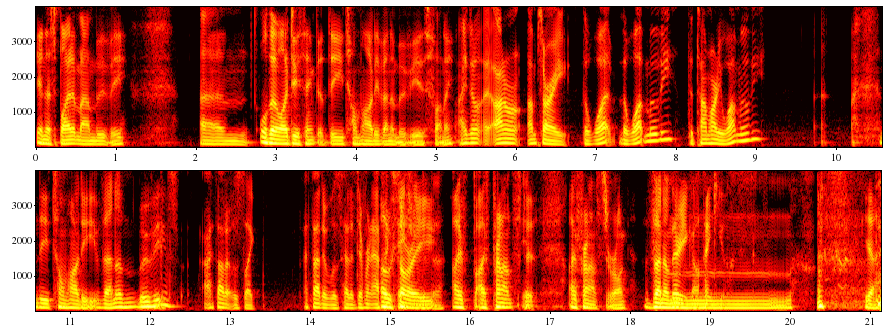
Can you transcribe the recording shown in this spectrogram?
in a Spider-Man movie. Um, although I do think that the Tom Hardy Venom movie is funny. I don't. I don't. I'm sorry. The what? The what movie? The Tom Hardy what movie? The Tom Hardy Venom movie. It's, I thought it was like. I thought it was had a different. Oh, sorry, the- I've I've pronounced it. I pronounced it wrong. Venom. There you go, thank you. yeah,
